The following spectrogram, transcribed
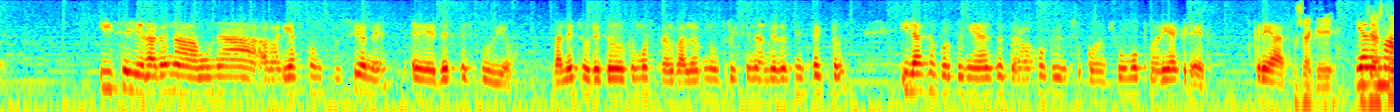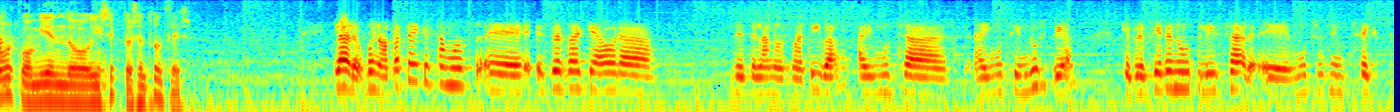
y se llegaron a, una, a varias conclusiones de este estudio. ¿Vale? Sobre todo que muestra el valor nutricional de los insectos y las oportunidades de trabajo que su consumo podría creer, crear. O sea que ya estamos comiendo insectos entonces. Claro, bueno, aparte de que estamos, eh, es verdad que ahora desde la normativa hay muchas, hay mucha industria que prefieren utilizar eh, muchos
